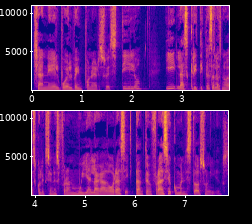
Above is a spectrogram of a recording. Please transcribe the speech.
Chanel vuelve a imponer su estilo y las críticas a las nuevas colecciones fueron muy halagadoras, tanto en Francia como en Estados Unidos.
